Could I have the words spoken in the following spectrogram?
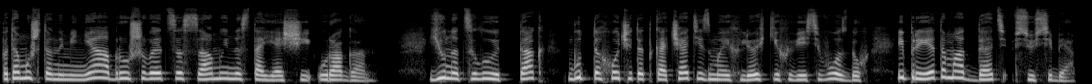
потому что на меня обрушивается самый настоящий ураган. Юна целует так, будто хочет откачать из моих легких весь воздух и при этом отдать всю себя.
